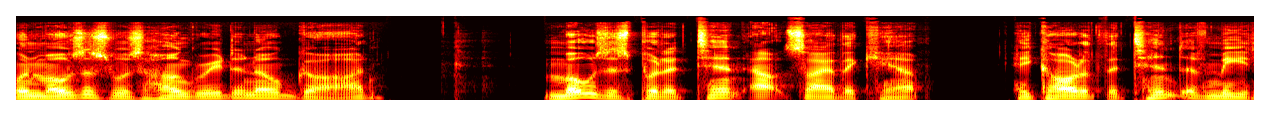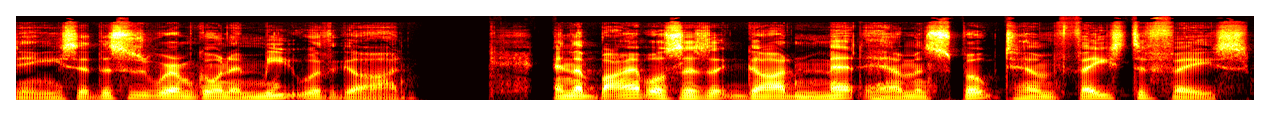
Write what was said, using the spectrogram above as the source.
When Moses was hungry to know God, Moses put a tent outside the camp. He called it the tent of meeting. He said, This is where I'm going to meet with God. And the Bible says that God met him and spoke to him face to face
